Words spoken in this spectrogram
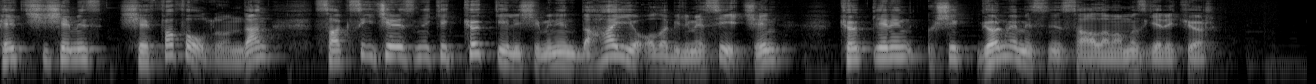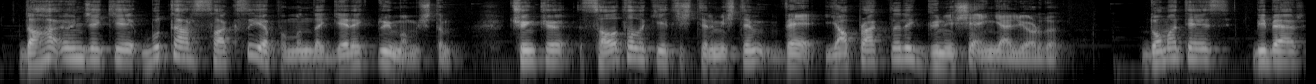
Pet şişemiz şeffaf olduğundan saksı içerisindeki kök gelişiminin daha iyi olabilmesi için köklerin ışık görmemesini sağlamamız gerekiyor. Daha önceki bu tarz saksı yapımında gerek duymamıştım. Çünkü salatalık yetiştirmiştim ve yaprakları güneşi engelliyordu. Domates, biber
